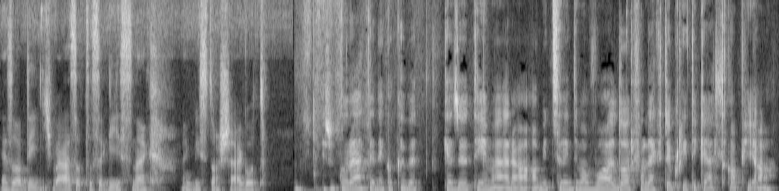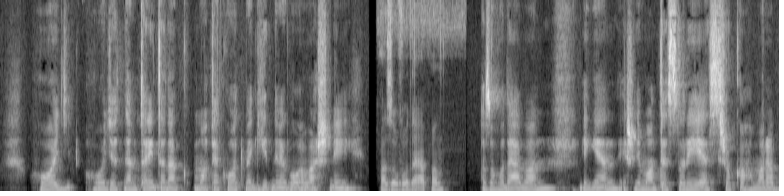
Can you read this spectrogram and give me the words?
ez ad így vázat az egésznek, meg biztonságot. És akkor rátérnék a következő témára, amit szerintem a Waldorf a legtöbb kritikát kapja, hogy, hogy ott nem tanítanak matekot, meg írni, meg olvasni. Az óvodában. Az óvodában, igen, és ugye Montessori ez sokkal hamarabb,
